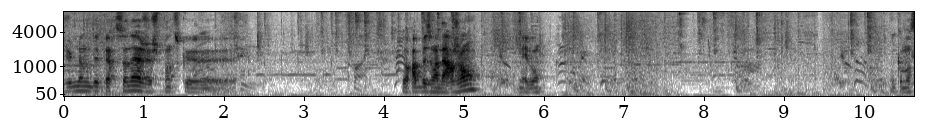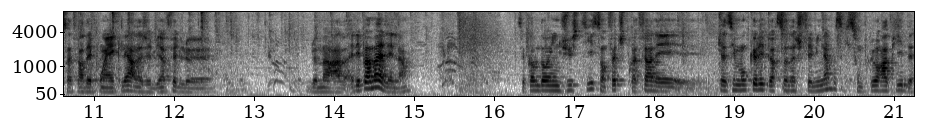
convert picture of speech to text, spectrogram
Vu le nombre de personnages, je pense que... Il y aura besoin d'argent, mais bon. Il commence à faire des points éclairs, là j'ai bien fait de le... marave. Elle est pas mal, elle, hein. C'est comme dans Injustice, en fait, je préfère les quasiment que les personnages féminins parce qu'ils sont plus rapides.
